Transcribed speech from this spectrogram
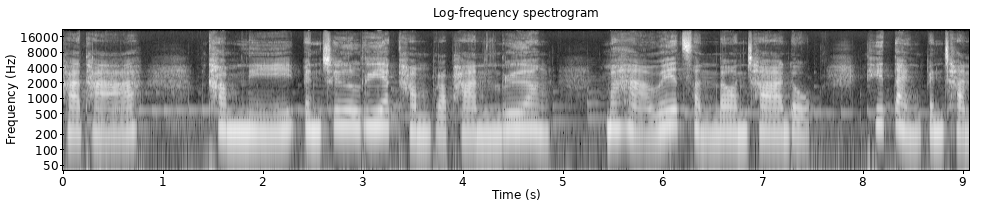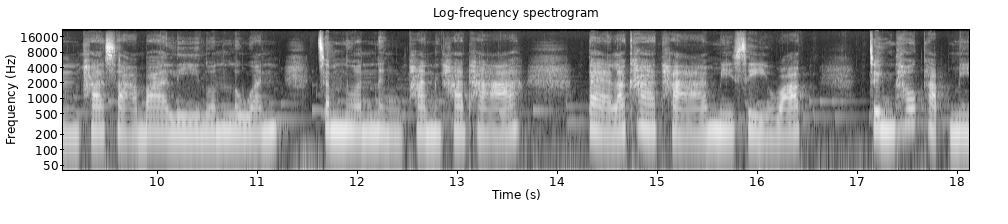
คาถา คำนี้เป็นชื่อเรียกคำประพันธ์เรื่อง มหาเวสสันดรชาดก ที่แต่งเป็นฉันภาษาบาลีล้วนๆจำนวนหนึ่งพันคาถา แต่ละคาถามีสี่วรรคจึงเท่ากับมี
